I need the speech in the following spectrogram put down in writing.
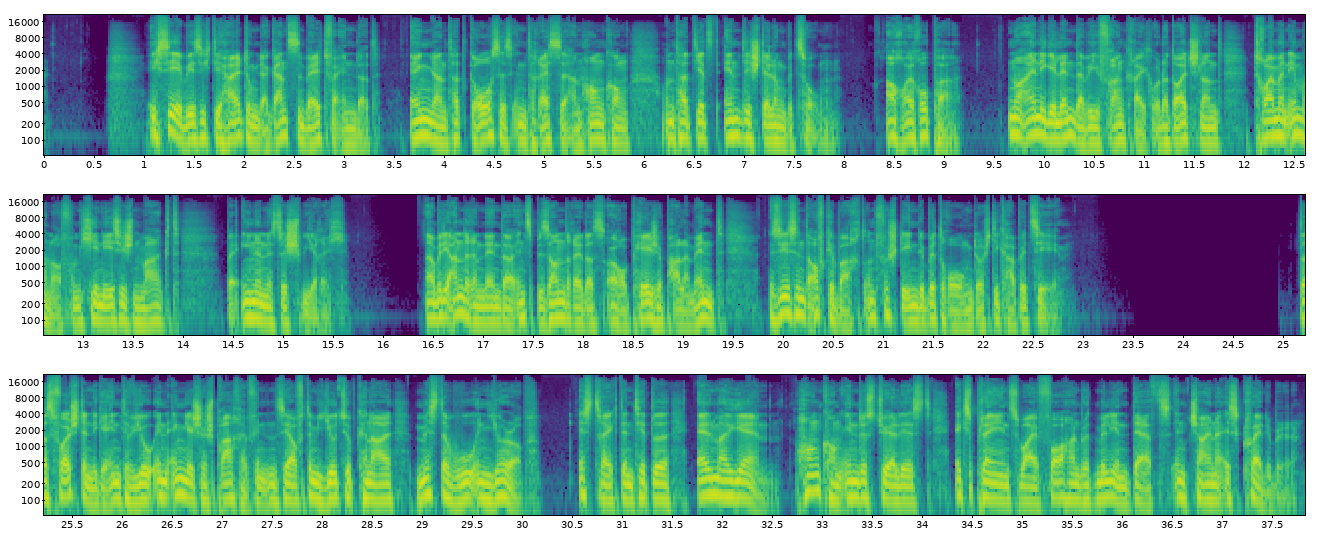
Ich sehe, wie sich die Haltung der ganzen Welt verändert. England hat großes Interesse an Hongkong und hat jetzt endlich Stellung bezogen. Auch Europa. Nur einige Länder wie Frankreich oder Deutschland träumen immer noch vom chinesischen Markt. Bei ihnen ist es schwierig. Aber die anderen Länder, insbesondere das Europäische Parlament, sie sind aufgewacht und verstehen die Bedrohung durch die KPC. Das vollständige Interview in englischer Sprache finden Sie auf dem YouTube-Kanal Mr. Wu in Europe. Es trägt den Titel El Malien. Hong Kong industrialist explains why 400 million deaths in China is credible.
